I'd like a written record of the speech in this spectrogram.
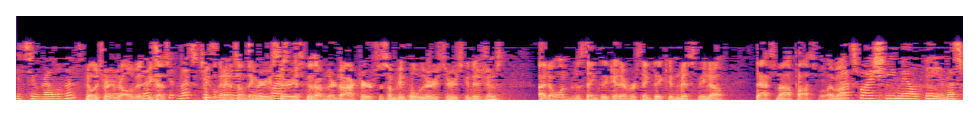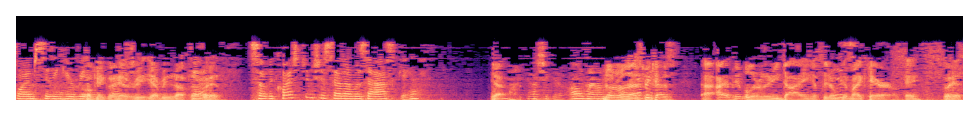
it's irrelevant. No, it's very relevant Let's because ju- let's people can have something very question. serious because I'm their doctor for some people with very serious conditions. I don't want them to think they could ever think they could miss me. No, that's not possible. I'm. That's why she emailed me, and that's why I'm sitting here reading. Okay, go ahead. Read, yeah, read it off now. Go ahead. So the question she said I was asking. Yeah. Oh my gosh, you get all wound No, no, that's everything. because I have people that are literally dying if they don't This- get my care. Okay, go ahead.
